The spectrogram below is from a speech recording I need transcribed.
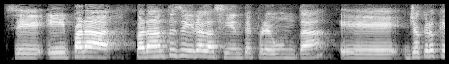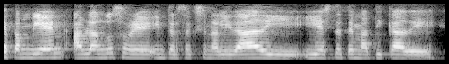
Sí, y para, para antes de ir a la siguiente pregunta, eh, yo creo que también hablando sobre interseccionalidad y, esta temática de,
